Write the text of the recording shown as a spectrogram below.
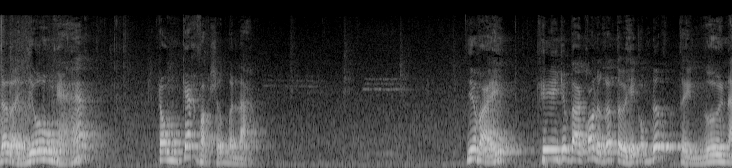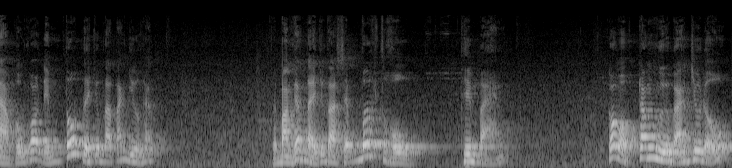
Đó là vô ngã trong các vật sự mình làm. Như vậy khi chúng ta có được cái từ hiển công đức thì người nào cũng có điểm tốt để chúng ta tán dương hết. Và bằng cách này chúng ta sẽ bớt thù thêm bạn có một trăm người bạn chưa đủ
